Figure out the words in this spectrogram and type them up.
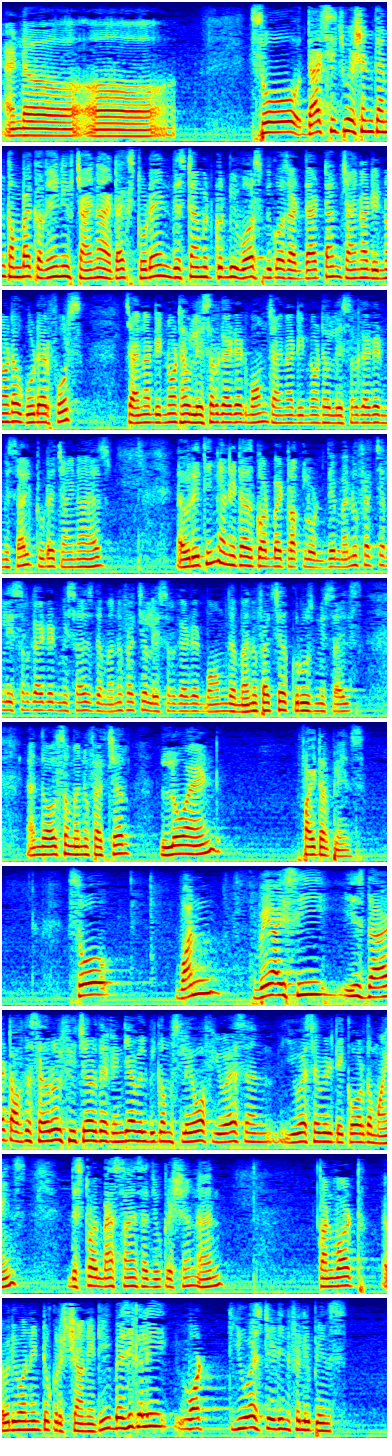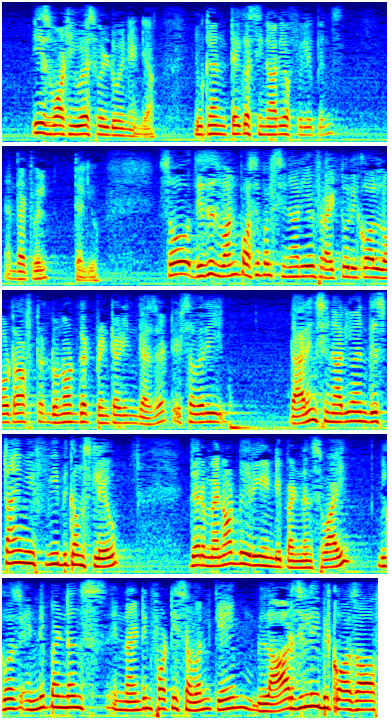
And uh, uh, so that situation can come back again if China attacks today. And this time it could be worse because at that time China did not have good air force. China did not have laser guided bomb. China did not have laser guided missile. Today China has everything and it has got by truckload. They manufacture laser guided missiles, they manufacture laser guided bomb, they manufacture cruise missiles, and they also manufacture low end fighter planes. So, one way I see is that of the several future that India will become slave of US and USA will take over the mines, destroy mass science education and convert everyone into Christianity. Basically, what US did in Philippines is what US will do in India. You can take a scenario of Philippines and that will tell you. So, this is one possible scenario if right to recall law draft do not get printed in Gazette. It's a very daring scenario, and this time, if we become slave, there may not be re independence. Why? Because independence in 1947 came largely because of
